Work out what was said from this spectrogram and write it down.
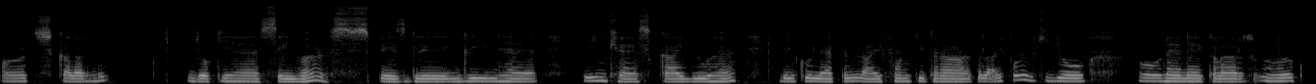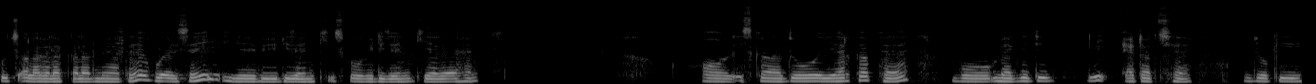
पाँच कलर में, जो कि है सिल्वर, स्पेस ग्रे, ग्रीन है, पिंक है, स्काई ब्लू है। बिल्कुल एप्पल आईफोन की तरह एप्पल आईफोन जो नए नए कलर कुछ अलग अलग कलर में आते हैं, वो ऐसे ही ये भी डिज़ाइन की, इसको भी डिज़ाइन किया गया है। और इसका जो एयर कप है, वो मैग्नेटिकली अटैच है, जो कि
